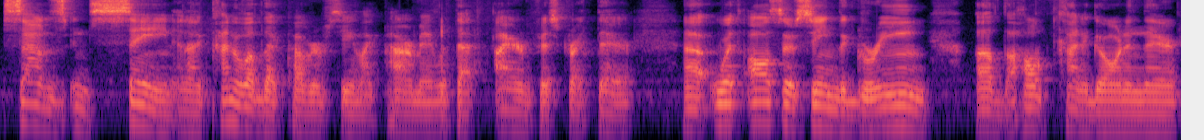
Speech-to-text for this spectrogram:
sounds insane, and I kind of love that cover of seeing like Power Man with that Iron Fist right there. Uh, with also seeing the green of the Hulk kind of going in there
